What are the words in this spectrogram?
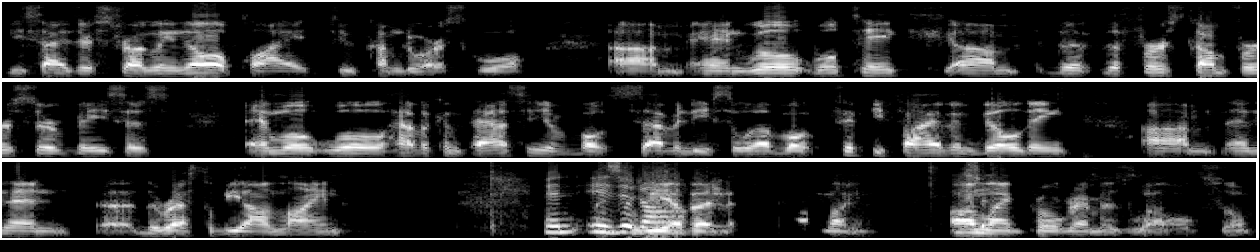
decides they're struggling, they'll apply to come to our school. Um, and we'll we'll take um, the the first come first serve basis, and we'll we'll have a capacity of about 70. So we'll have about 55 in building, um, and then uh, the rest will be online. And is it we all have an online online program as well. So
